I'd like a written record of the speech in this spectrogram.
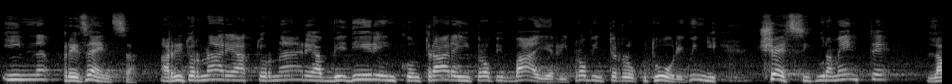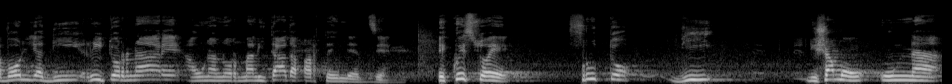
in presenza, a ritornare a tornare a vedere e incontrare i propri buyer, i propri interlocutori. Quindi c'è sicuramente la voglia di ritornare a una normalità da parte delle aziende. E questo è frutto di diciamo, un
